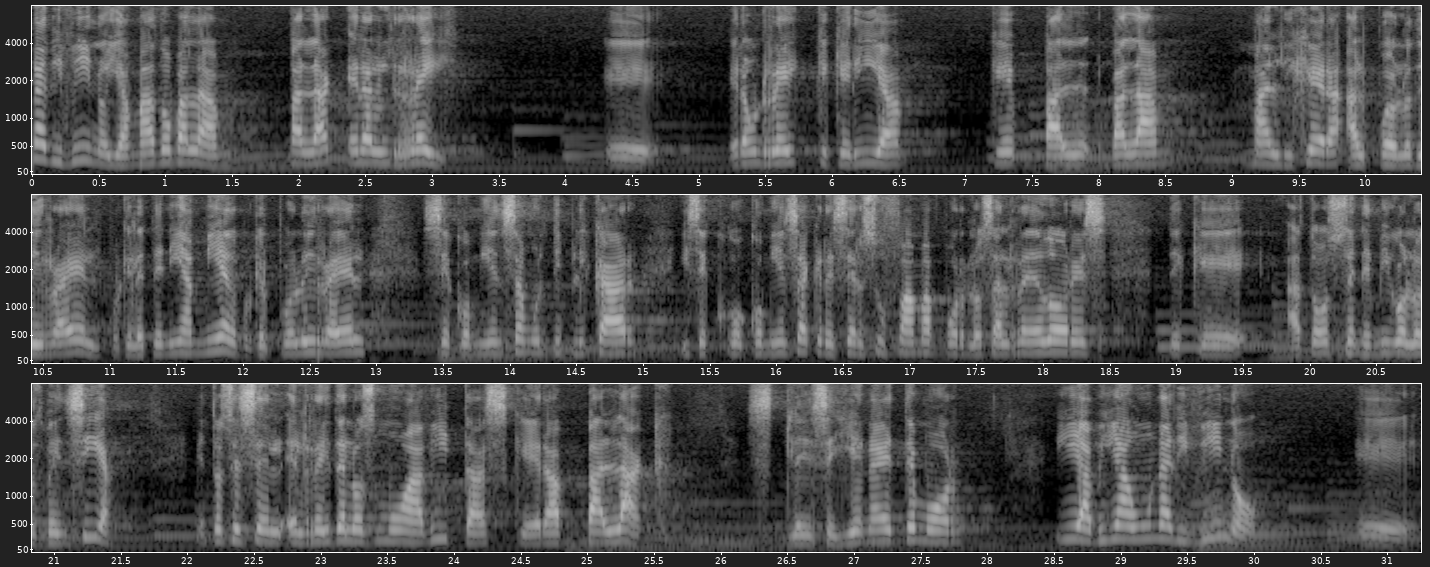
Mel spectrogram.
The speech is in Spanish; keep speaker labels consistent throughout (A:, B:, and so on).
A: un adivino llamado Balaam. Balak era el rey. Eh, era un rey que quería que Balaam maldijera al pueblo de Israel, porque le tenía miedo, porque el pueblo de Israel se comienza a multiplicar y se comienza a crecer su fama por los alrededores de que a todos sus enemigos los vencía. Entonces el, rey de los moabitas, que era Balak, le, se llena de temor y había un adivino eh,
